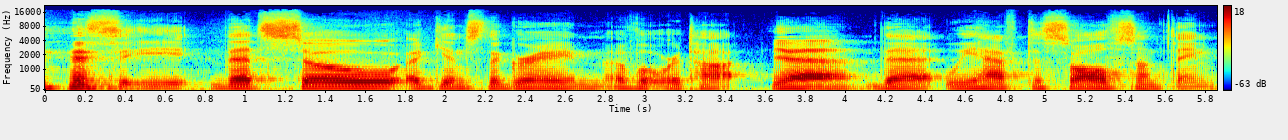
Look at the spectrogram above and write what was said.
See, that's so against the grain of what we're taught yeah, that we have to solve something.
